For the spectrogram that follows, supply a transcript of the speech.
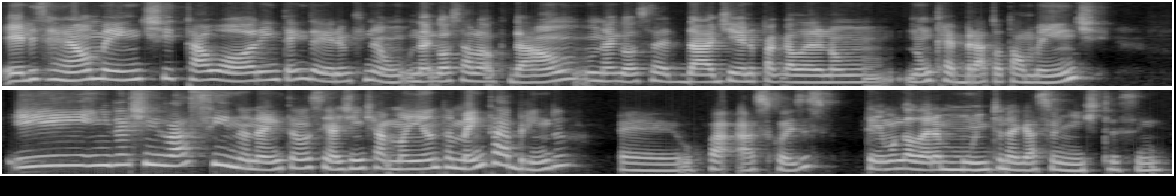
eles realmente, tal hora, entenderam que não, o negócio é lockdown, o negócio é dar dinheiro pra galera não, não quebrar totalmente. E investir em vacina, né? Então, assim, a gente amanhã também tá abrindo é, as coisas. Tem uma galera muito negacionista, assim.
